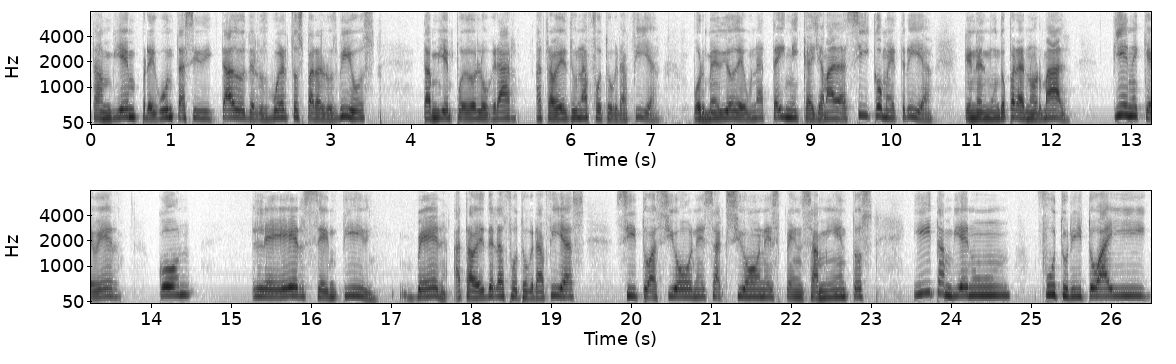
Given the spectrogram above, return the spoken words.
también preguntas y dictados de los muertos para los vivos, también puedo lograr a través de una fotografía, por medio de una técnica llamada psicometría, que en el mundo paranormal tiene que ver con leer, sentir, ver a través de las fotografías situaciones, acciones, pensamientos y también un futurito ahí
